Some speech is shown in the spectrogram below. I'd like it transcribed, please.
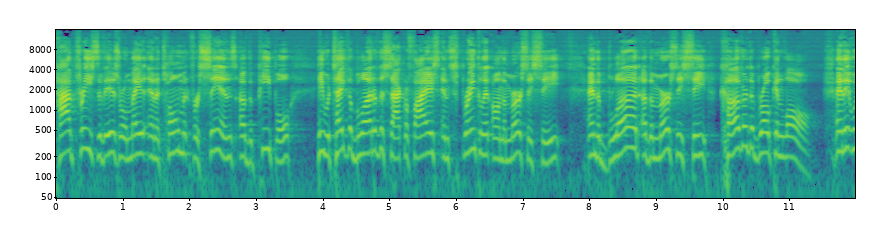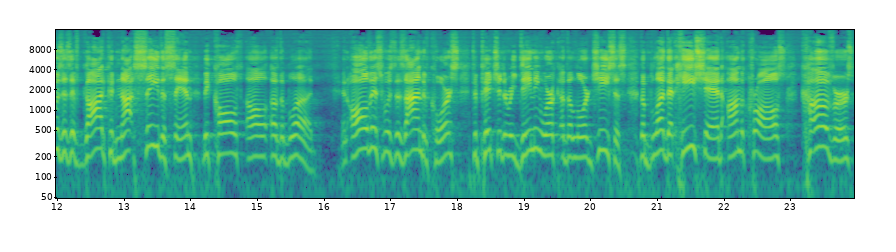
high priest of Israel made an atonement for sins of the people, he would take the blood of the sacrifice and sprinkle it on the mercy seat and the blood of the mercy seat covered the broken law. And it was as if God could not see the sin because of the blood. And all this was designed, of course, to picture the redeeming work of the Lord Jesus. The blood that he shed on the cross covers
